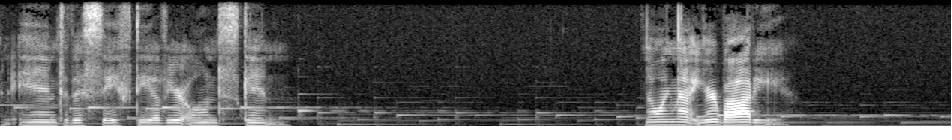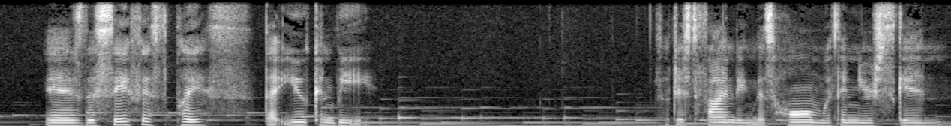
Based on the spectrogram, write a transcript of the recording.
and into the safety of your own skin. Knowing that your body is the safest place that you can be. So, just finding this home within your skin,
